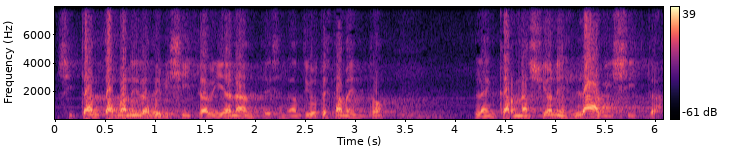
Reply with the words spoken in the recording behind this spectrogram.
Si tantas maneras de visita habían antes en el Antiguo Testamento, la encarnación es la visita.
